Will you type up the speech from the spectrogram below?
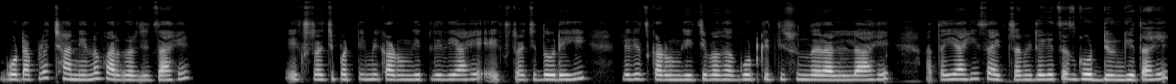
गोट आपलं छान येणं फार गरजेचं आहे. एक्स्ट्राची पट्टी मी काढून घेतलेली आहे. एक्स्ट्राचे दोरेही लगेच काढून घ्यायचे. बघा गोट किती सुंदर आलेला आहे. आता याही साईडचा मी लगेचच गोट देऊन घेत आहे.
